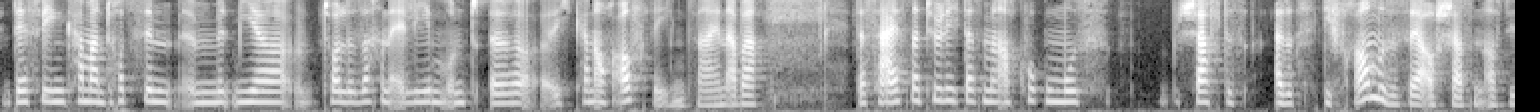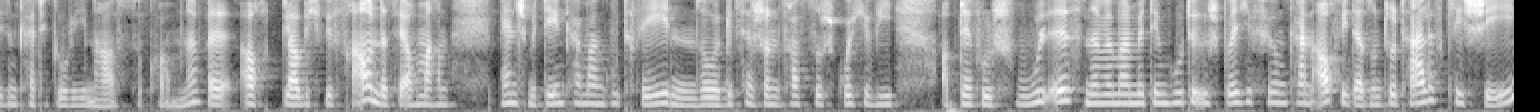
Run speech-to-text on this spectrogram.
deswegen kann man trotzdem äh, mit mir tolle Sachen erleben und äh, ich kann auch aufregend sein. Aber das heißt natürlich, dass man auch gucken muss, schafft es, also die Frau muss es ja auch schaffen, aus diesen Kategorien rauszukommen, ne? Weil auch, glaube ich, wir Frauen das ja auch machen, Mensch, mit denen kann man gut reden. So gibt es ja schon fast so Sprüche wie, ob der wohl schwul ist, ne? wenn man mit dem gute Gespräche führen kann, auch wieder so ein totales Klischee.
